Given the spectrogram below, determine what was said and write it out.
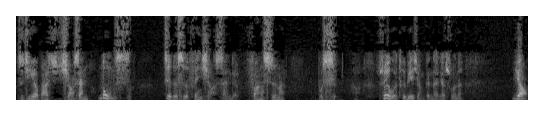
直接要把小三弄死，这个是分小三的方式吗？不是啊，所以我特别想跟大家说呢，要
